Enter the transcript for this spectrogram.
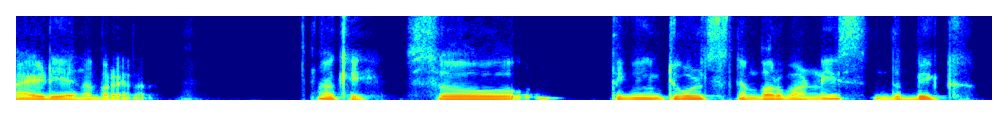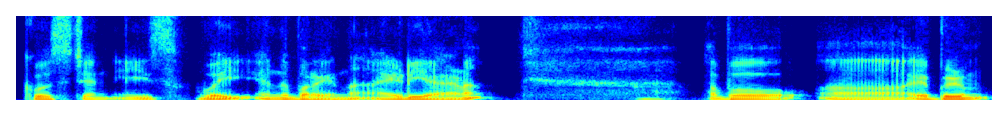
ഐഡിയ എന്ന് പറയുന്നത്. Okay so thinking tools number one is the big question is why എന്ന് പറയുന്ന ഐഡിയ ആണ്. അപ്പോൾ എപ്പോഴും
